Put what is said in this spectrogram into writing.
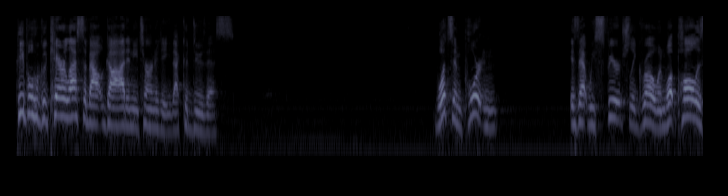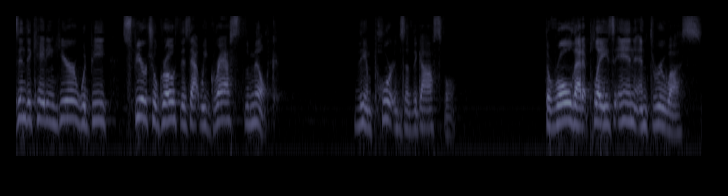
People who could care less about God and eternity that could do this. What's important is that we spiritually grow. And what Paul is indicating here would be spiritual growth is that we grasp the milk, the importance of the gospel, the role that it plays in and through us.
